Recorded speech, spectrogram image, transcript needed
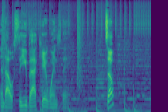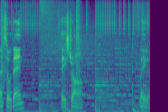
and I will see you back here Wednesday. So, until then, stay strong. Later.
